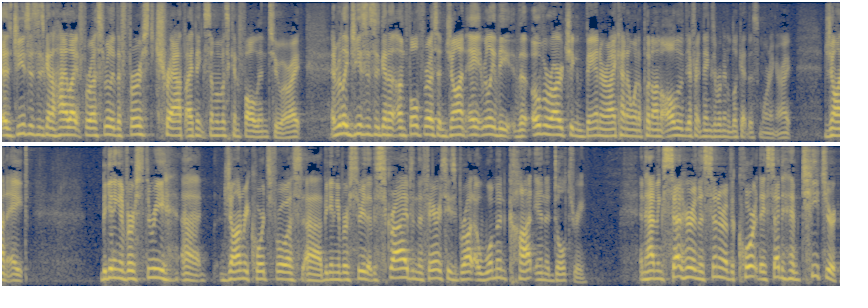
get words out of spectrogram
as Jesus is going to highlight for us really the first trap I think some of us can fall into, all right? And really, Jesus is going to unfold for us in John 8, really the, the overarching banner I kind of want to put on all of the different things that we're going to look at this morning, all right? John 8. Beginning in verse 3, uh, John records for us, uh, beginning in verse 3, that the scribes and the Pharisees brought a woman caught in adultery. And having set her in the center of the court, they said to him, Teacher,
